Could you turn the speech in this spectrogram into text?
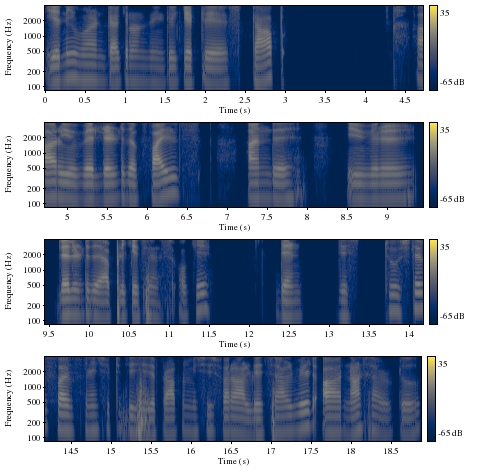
Anyone background need to get uh, stop or you will delete the files and you will delete the applications okay? Then this two step for finish it this is a problem issues for always solve it or not solve to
